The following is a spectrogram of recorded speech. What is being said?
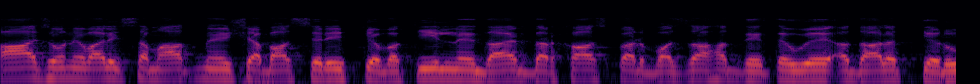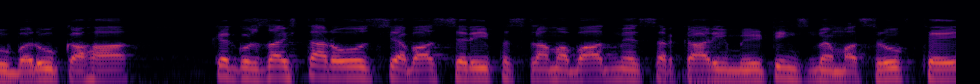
आज होने वाली समात में शहबाज शरीफ के वकील ने दायर दरखास्त पर वजाहत देते हुए अदालत के रूबरू कहा कि गुजशत रोज शहबाज शरीफ इस्लामाबाद में सरकारी मीटिंग्स में मसरूफ थे।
